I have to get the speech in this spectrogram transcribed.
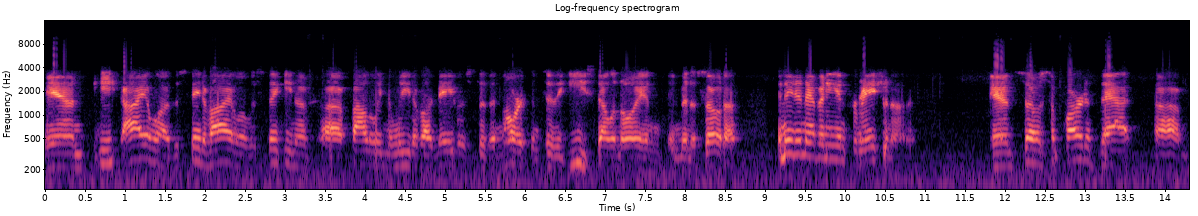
And he, Iowa, the state of Iowa, was thinking of uh, following the lead of our neighbors to the north and to the east, Illinois and, and Minnesota, and they didn't have any information on it. And so, as a part of that um,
